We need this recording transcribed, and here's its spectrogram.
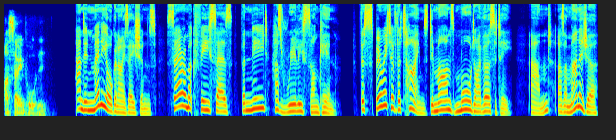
are so important. And in many organisations, Sarah McPhee says the need has really sunk in. The spirit of the times demands more diversity, and as a manager,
